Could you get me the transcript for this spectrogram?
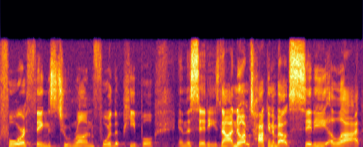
for things to run for the people in the cities. Now, I know I'm talking about city a lot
